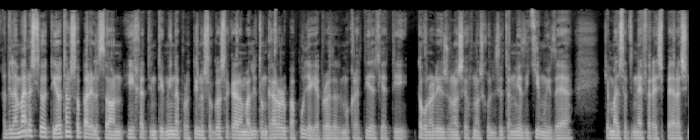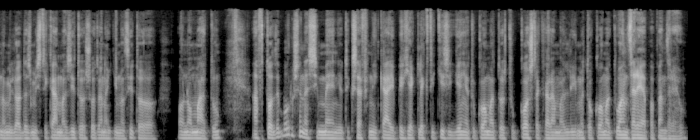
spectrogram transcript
Αντιλαμβάνεστε ότι όταν στο παρελθόν είχα την τιμή να προτείνω στον Κώστα Καραμαλή τον Κάρολο Παπούλια για πρόεδρο Δημοκρατίας, γιατί το γνωρίζουν όσοι έχουν ασχοληθεί, ήταν μια δική μου ιδέα και μάλιστα την έφερα εις πέρα συνομιλώντας μυστικά μαζί του όταν ανακοινωθεί το όνομά του. Αυτό δεν μπορούσε να σημαίνει ότι ξαφνικά υπήρχε εκλεκτική συγγένεια του κόμματος του Κώστα Καραμαλή με το κόμμα του Ανδρέα Παπανδρέου.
